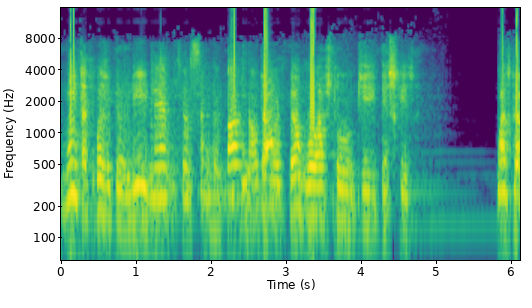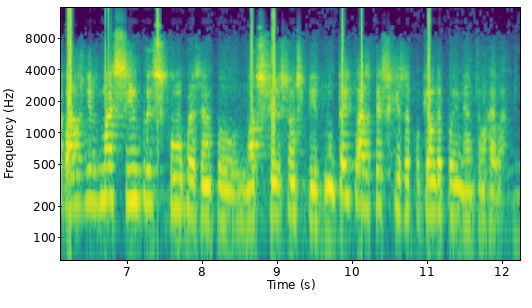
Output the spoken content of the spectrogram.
muita coisa que eu li. É, então, eu gosto de pesquisa. Mas agora, os livros mais simples, como, por exemplo, Nossos Filhos São Espíritos, não tem quase pesquisa, porque é um depoimento, é um relato.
